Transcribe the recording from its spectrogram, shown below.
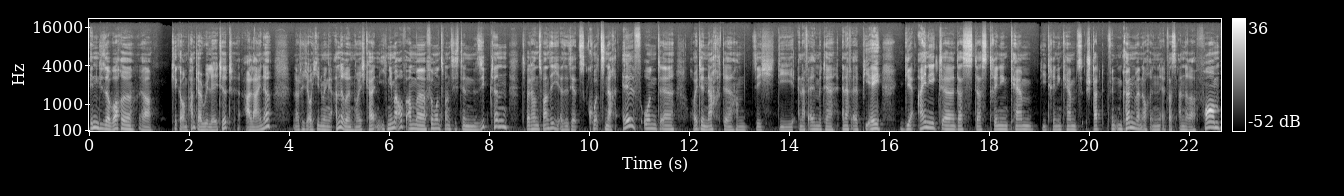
in dieser Woche. Ja, Kicker und Panther related, alleine. Natürlich auch jede Menge andere Neuigkeiten. Ich nehme auf am äh, 25.07.2020. Es ist jetzt kurz nach 11 und äh, heute Nacht äh, haben sich die NFL mit der NFLPA geeinigt, äh, dass das Trainingcamp, die Trainingcamps stattfinden können, wenn auch in etwas anderer Form.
